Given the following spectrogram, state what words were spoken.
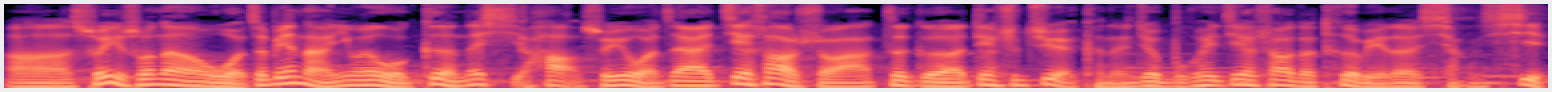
啊。所以说呢，我这边呢，因为我个人的喜好，所以我在介绍的时候啊，这个电视剧可能就。不会介绍的特别的详细，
